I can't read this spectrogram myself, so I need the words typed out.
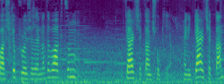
başka projelerine de baktım. Gerçekten çok iyi. Hani gerçekten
